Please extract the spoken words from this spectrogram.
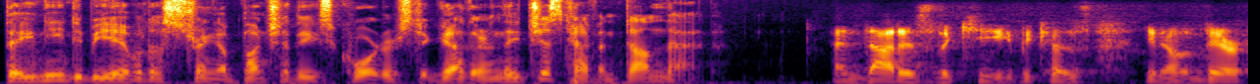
they need to be able to string a bunch of these quarters together, and they just haven't done that and that is the key because you know there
